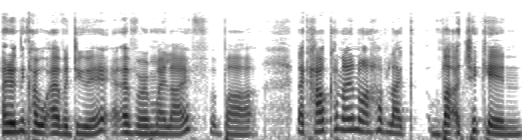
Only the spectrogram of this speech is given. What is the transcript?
I don't think I will ever do it ever in my life, but like, how can I not have like butter chicken?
